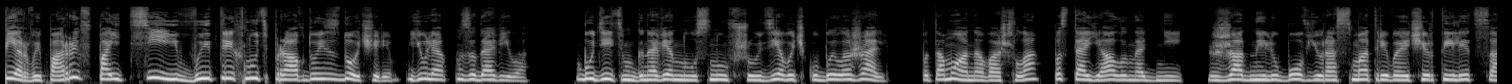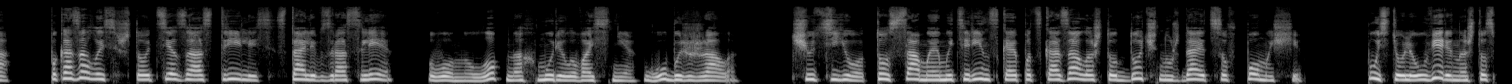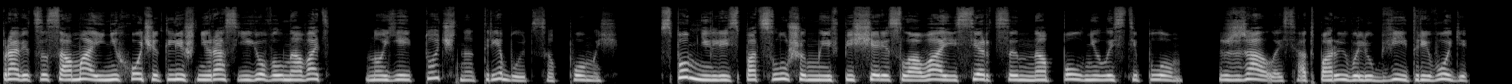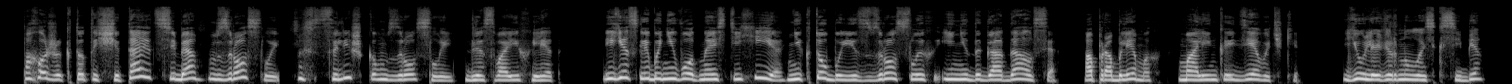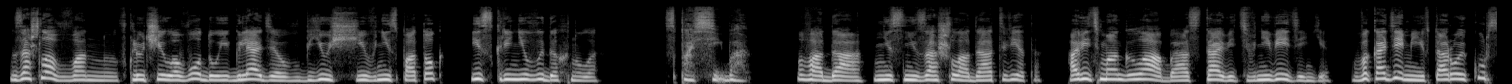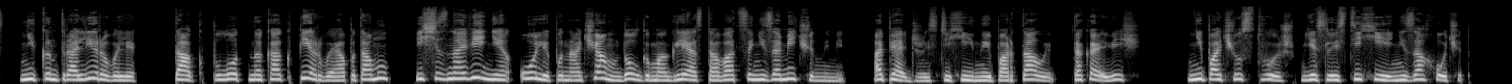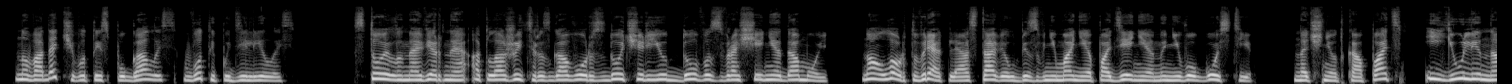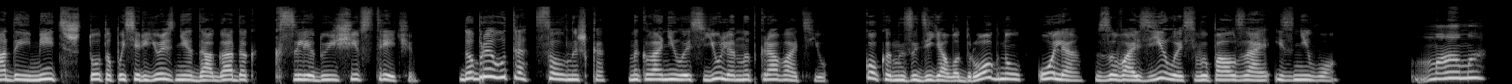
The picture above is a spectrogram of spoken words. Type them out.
Первый порыв — пойти и вытряхнуть правду из дочери. Юля задавила. Будить мгновенно уснувшую девочку было жаль, потому она вошла, постояла над ней, с жадной любовью рассматривая черты лица. Показалось, что те заострились, стали взрослее. Вон лоб нахмурила во сне, губы сжала. Чутье, то самое материнское, подсказало, что дочь нуждается в помощи. Пусть Оля уверена, что справится сама и не хочет лишний раз ее волновать, но ей точно требуется помощь. Вспомнились подслушанные в пещере слова, и сердце наполнилось теплом. Сжалось от порыва любви и тревоги. Похоже, кто-то считает себя взрослой, слишком взрослой для своих лет. И если бы не водная стихия, никто бы из взрослых и не догадался о проблемах маленькой девочки. Юля вернулась к себе, зашла в ванную, включила воду и, глядя в бьющий вниз поток, искренне выдохнула. «Спасибо». Вода не снизошла до ответа, а ведь могла бы оставить в неведенье. В академии второй курс не контролировали так плотно, как первый, а потому Исчезновения Оли по ночам долго могли оставаться незамеченными. Опять же, стихийные порталы — такая вещь. Не почувствуешь, если стихия не захочет. Но вода чего-то испугалась, вот и поделилась. Стоило, наверное, отложить разговор с дочерью до возвращения домой. Но лорд вряд ли оставил без внимания падения на него гости. Начнет копать, и Юле надо иметь что-то посерьезнее догадок к следующей встрече. «Доброе утро, солнышко!» — наклонилась Юля над кроватью. Кокон из одеяла дрогнул, Оля завозилась, выползая из него. «Мама!»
